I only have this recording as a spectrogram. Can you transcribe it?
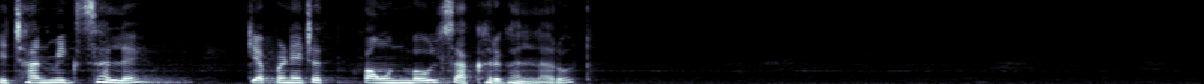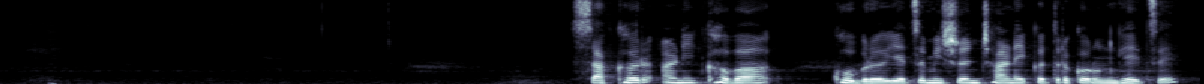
हे छान मिक्स झालं आहे की आपण याच्यात पाऊन बाऊल साखर घालणार आहोत. साखर आणि खवा खोबरं याचं मिश्रण छान एकत्र करून घ्यायचं. आहे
